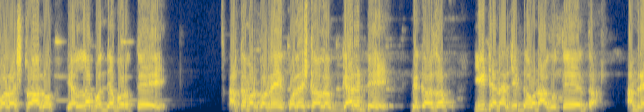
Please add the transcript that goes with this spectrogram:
ಕೊಲೆಸ್ಟ್ರಾಲ್ ಎಲ್ಲ ಬಂದೇ ಬರುತ್ತೆ. ಅರ್ಥ ಮಾಡ್ಕೊಳ್ರಿ cholesterol guarantee because of heat energy down ಆಗುತ್ತೆ ಅಂತ. ಅಂದ್ರೆ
